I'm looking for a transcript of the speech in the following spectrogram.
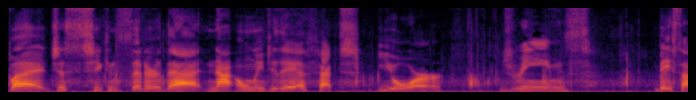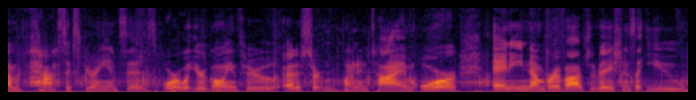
But just to consider that not only do they affect your dreams based on past experiences or what you're going through at a certain point in time or any number of observations that you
